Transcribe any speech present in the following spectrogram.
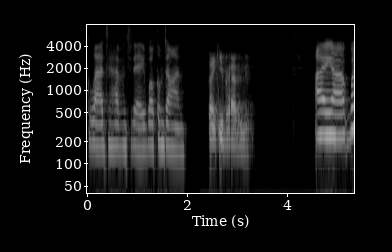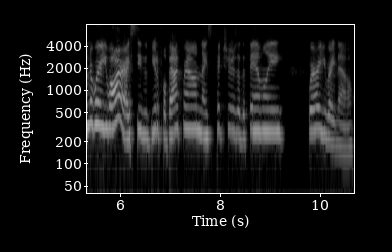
glad to have him today. Welcome, Don. Thank you for having me. I uh, wonder where you are. I see the beautiful background, nice pictures of the family. Where are you right now?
